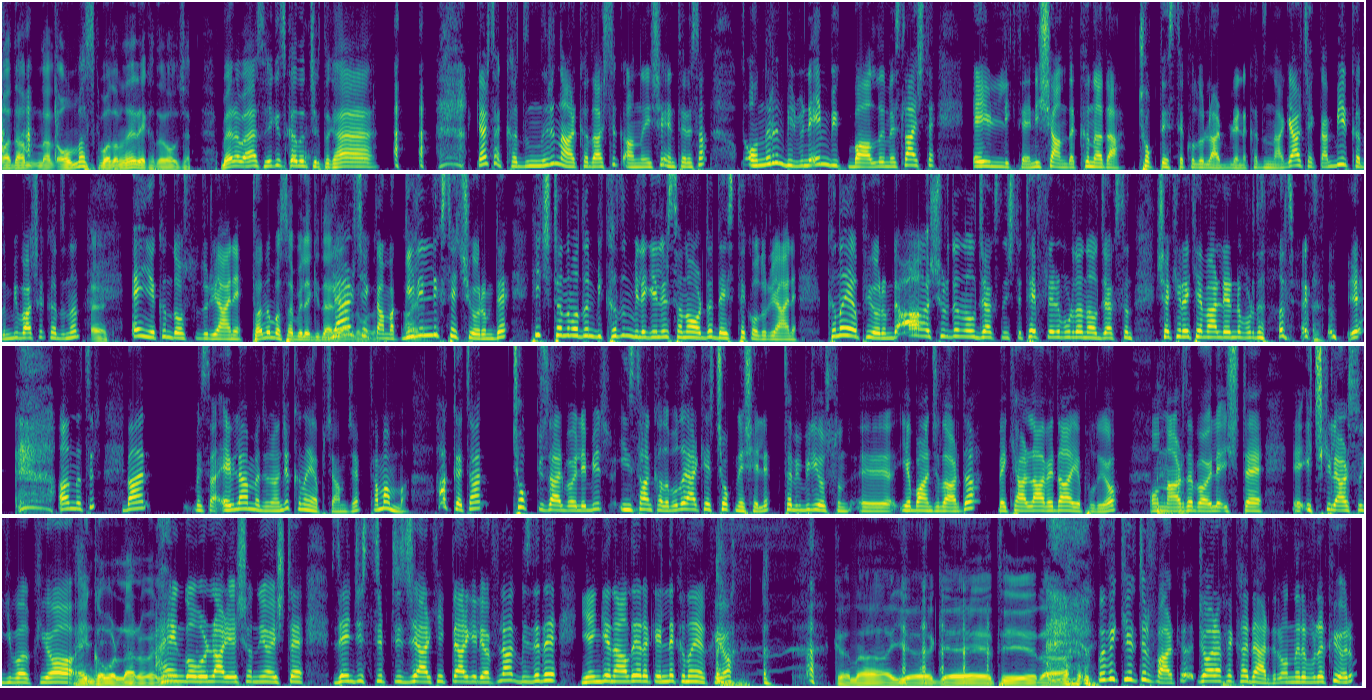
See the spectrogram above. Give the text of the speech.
bu adamlar olmaz ki bu adam nereye kadar olacak? Merhaba ha 8 kadın çıktık ha. Gerçekten kadınların arkadaşlık anlayışı enteresan. Onların birbirine en büyük bağlılığı mesela işte evlilikte, nişanda, kınada çok destek olurlar birbirlerine kadınlar. Gerçekten bir kadın bir başka kadının Evet. en yakın dostudur yani. Tanımasa bile gider. Gerçekten bak Aynen. gelinlik seçiyorum de hiç tanımadığın bir kadın bile gelir sana orada destek olur yani. Kına yapıyorum de aa şuradan alacaksın işte tefleri buradan alacaksın şakire kemerlerini buradan alacaksın diye anlatır. Ben mesela evlenmeden önce kına yapacağım Cem tamam mı? Hakikaten çok güzel böyle bir insan kalabalığı herkes çok neşeli. Tabi biliyorsun e, yabancılarda bekarlığa veda yapılıyor. Onlarda böyle işte e, içkiler su gibi akıyor. Hangover'lar böyle. Hangover'lar yaşanıyor işte zenci striptizci erkekler geliyor falan. Bizde de yengen ağlayarak eline kına yakıyor. Kınayı getir. Bu bir kültür farkı. Coğrafya kaderdir. Onları bırakıyorum.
